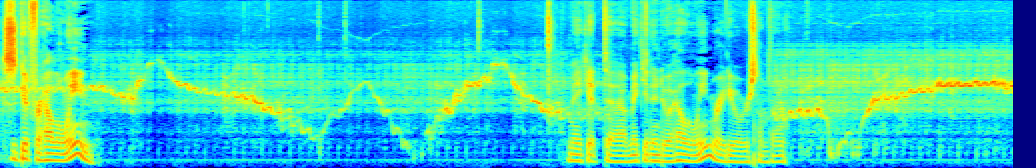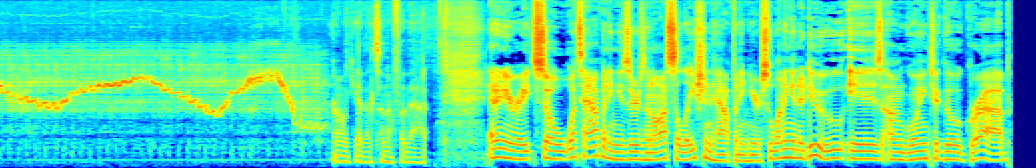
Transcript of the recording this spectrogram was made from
This is good for Halloween. Make it uh, make it into a Halloween radio or something. Okay, that's enough of that. At any rate, so what's happening is there's an oscillation happening here. So what I'm going to do is I'm going to go grab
